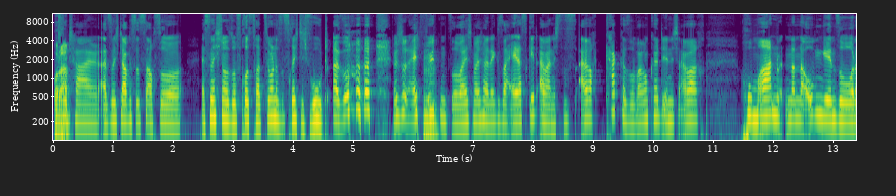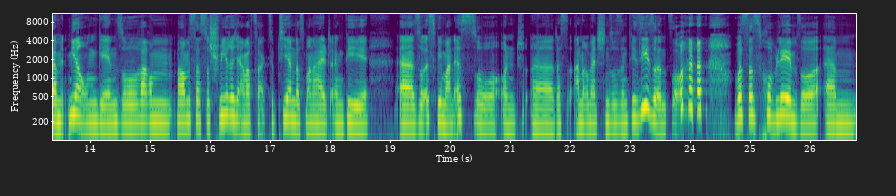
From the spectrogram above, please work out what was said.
oder? Total. Also ich glaube, es ist auch so, es ist nicht nur so Frustration, es ist richtig Wut. Also ich bin schon echt wütend so, weil ich manchmal denke so, ey, das geht einfach nicht. Das ist einfach Kacke so. Warum könnt ihr nicht einfach human miteinander umgehen so oder mit mir umgehen so? Warum warum ist das so schwierig einfach zu akzeptieren, dass man halt irgendwie äh, so ist, wie man ist, so und äh, dass andere Menschen so sind, wie sie sind, so. Wo ist das Problem, so? Ähm,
